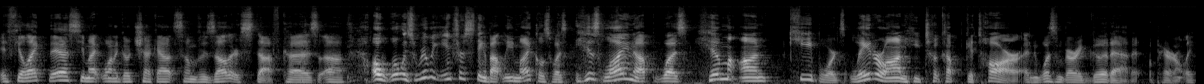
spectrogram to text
If you like this, you might want to go check out some of his other stuff. Because, uh, oh, what was really interesting about Lee Michaels was his lineup was him on keyboards. Later on, he took up guitar and it wasn't very good at it, apparently.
